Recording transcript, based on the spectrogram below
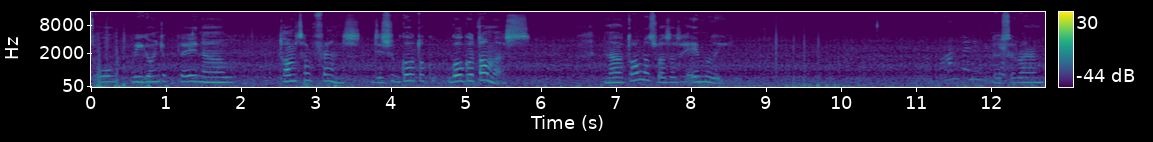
So we're going to play now. Thomas and friends. This is go to go go Thomas. Now Thomas versus Emily. ஆன் பண்ணி There's a ramp.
